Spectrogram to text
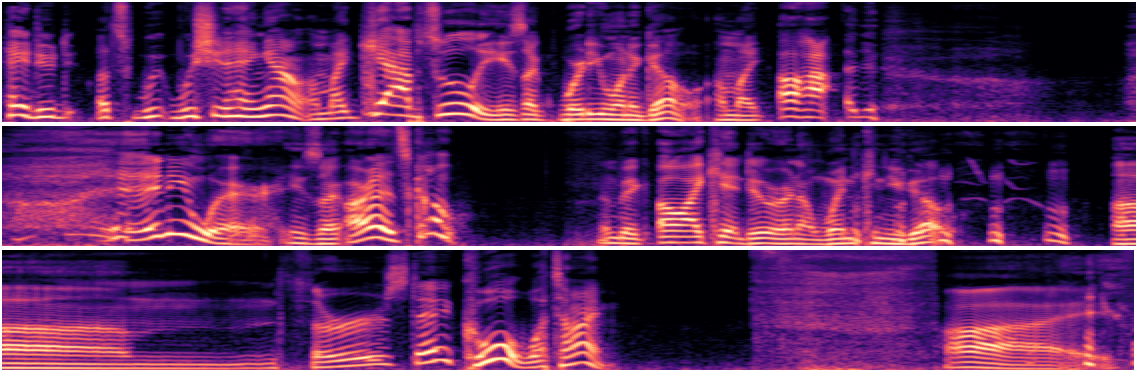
"Hey, dude, let's we, we should hang out." I'm like, "Yeah, absolutely." He's like, "Where do you want to go?" I'm like, "Ah, anywhere." He's like, "All right, let's go." I'm like, "Oh, I can't do it right now. When can you go?" um, Thursday. Cool. What time? Five.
